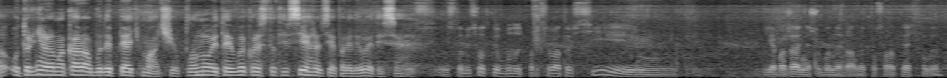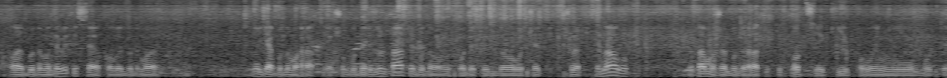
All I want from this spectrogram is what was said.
Е, У турнірі Макарова буде 5 матчів. Плануєте використати всі гравці, передивитися? Тобто 100% будуть працювати всі. Є бажання, щоб вони грали по 45 хвилин, але будемо дивитися, коли будемо, ну як будемо грати. Якщо буде результати, будемо виходити до чвер- чвертьфіналу, то там вже будуть грати ті хлопці, які повинні бути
